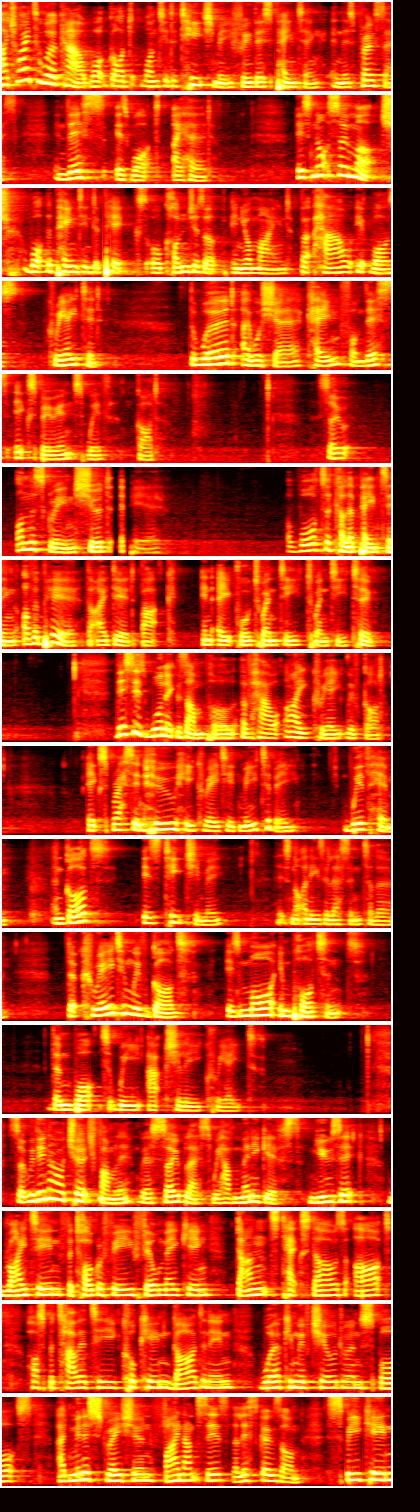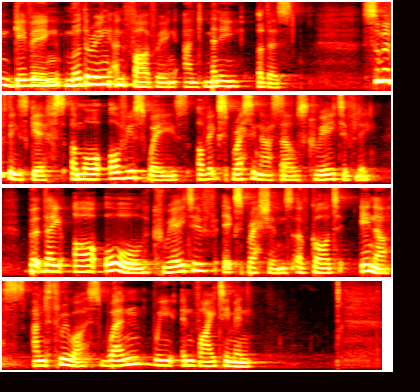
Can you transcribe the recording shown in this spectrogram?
I tried to work out what God wanted to teach me through this painting in this process. And this is what I heard. It's not so much what the painting depicts or conjures up in your mind, but how it was created. The word I will share came from this experience with God. So, on the screen should appear a watercolour painting of a pier that I did back in April 2022. This is one example of how I create with God, expressing who He created me to be with Him. And God is teaching me it's not an easy lesson to learn. That creating with God is more important than what we actually create. So, within our church family, we are so blessed. We have many gifts music, writing, photography, filmmaking, dance, textiles, art, hospitality, cooking, gardening, working with children, sports, administration, finances, the list goes on speaking, giving, mothering and fathering, and many others. Some of these gifts are more obvious ways of expressing ourselves creatively, but they are all creative expressions of God in us and through us when we invite Him in.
